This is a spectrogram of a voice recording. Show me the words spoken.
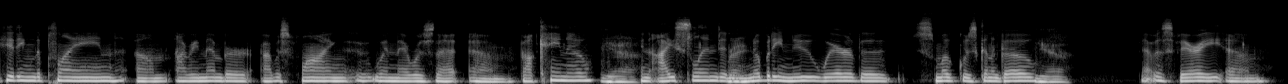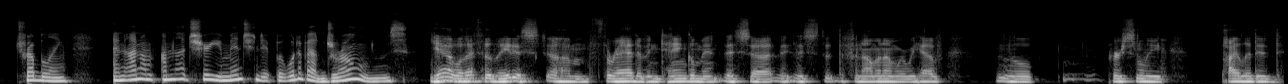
hitting the plane. Um, I remember I was flying when there was that um, volcano Yeah. in Iceland, and Right. nobody knew where the smoke was going to go. Yeah. That was very um, troubling. And I don't, I'm not sure you mentioned it, but what about drones? Yeah, well, that's the latest um, thread of entanglement. This, uh, this, the phenomenon where we have little personally piloted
